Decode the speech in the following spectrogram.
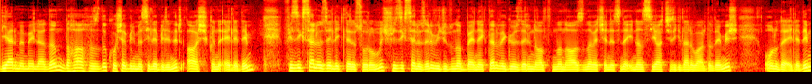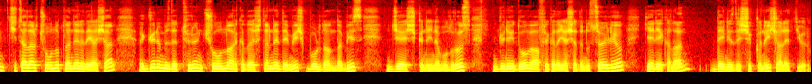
diğer memelerden daha hızlı koşabilmesiyle bilinir. A şıkkını eledim. Fiziksel özellikleri sorulmuş. Fiziksel özelliği vücuduna benekler ve gözlerinin altından ağzına ve çenesine inen siyah çizgiler vardır demiş. Onu da eledim. Çitalar çoğunlukla nerede yaşar? Günümüzde türün çoğunluğu arkadaşlar ne demiş? Buradan da biz C şıkkını yine buluruz. Güneydoğu ve Afrika'da yaşadığını söylüyor. Geriye kalan denizde şıkkını işaretliyorum.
